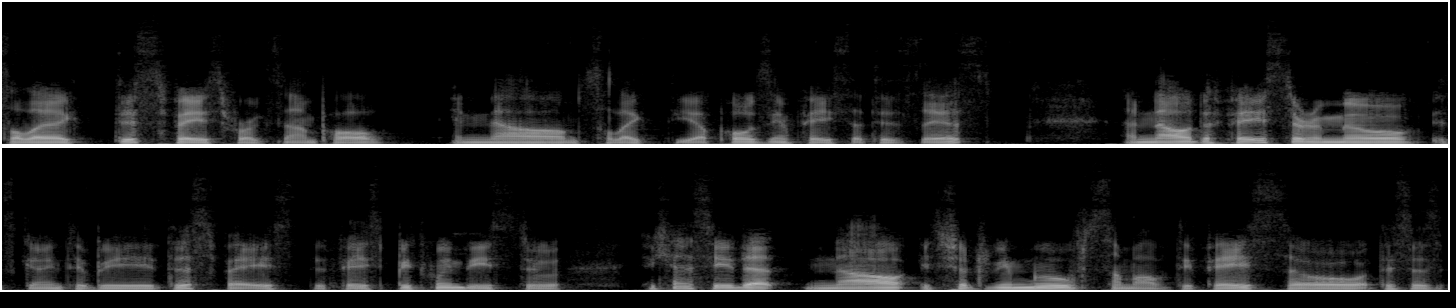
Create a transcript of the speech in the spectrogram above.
select this face, for example, and now I'm select the opposing face that is this and now the face to remove is going to be this face the face between these two you can see that now it should remove some of the face so this is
